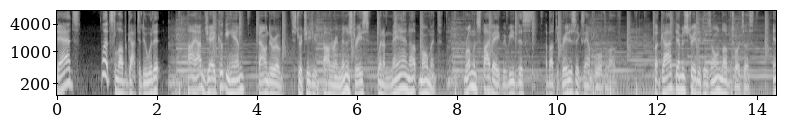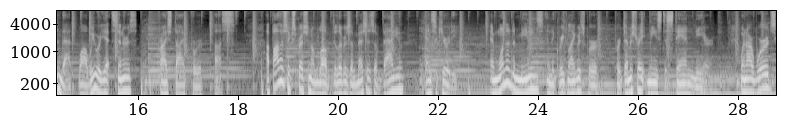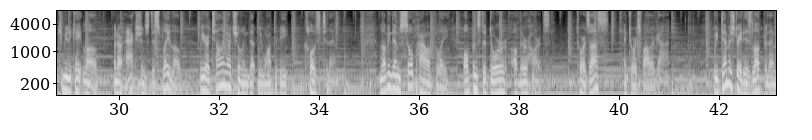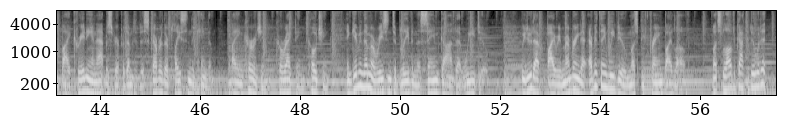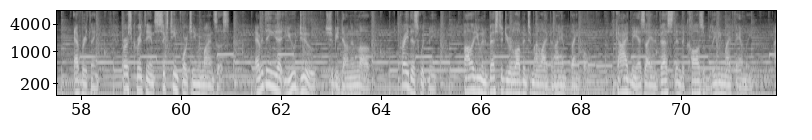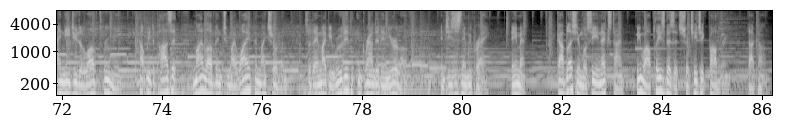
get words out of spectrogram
Dads, what's love got to do with it? Hi, I'm Jay Cookingham, founder of Strategic Fathering Ministries, when a man up moment. Romans 5 8, we read this about the greatest example of love. But God demonstrated his own love towards us in that while we were yet sinners, Christ died for us. A father's expression of love delivers a message of value and security. And one of the meanings in the Greek language for, for demonstrate means to stand near. When our words communicate love, when our actions display love, we are telling our children that we want to be close to them. Loving them so powerfully opens the door of their hearts towards us and towards Father God. We demonstrate His love for them by creating an atmosphere for them to discover their place in the kingdom, by encouraging, correcting, coaching, and giving them a reason to believe in the same God that we do. We do that by remembering that everything we do must be framed by love. What's love got to do with it? Everything. 1 Corinthians 16:14 reminds us, everything that you do should be done in love. Pray this with me. Father, you invested your love into my life and I am thankful. Guide me as I invest in the cause of leading my family. I need you to love through me. Help me deposit my love into my wife and my children so they might be rooted and grounded in your love. In Jesus' name we pray. Amen. God bless you, and we'll see you next time. Meanwhile, please visit strategicfathering.com.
